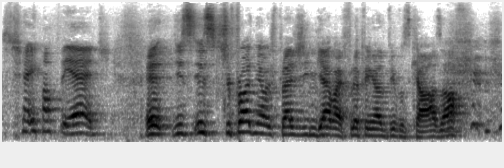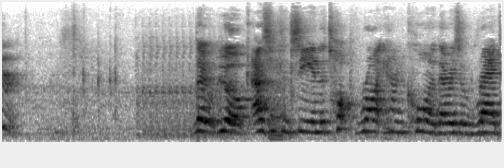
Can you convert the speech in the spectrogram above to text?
Straight off the edge. It, it's, it's surprising how much pleasure you can get by flipping other people's cars off. Though, look, as you can see in the top right-hand corner, there is a red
